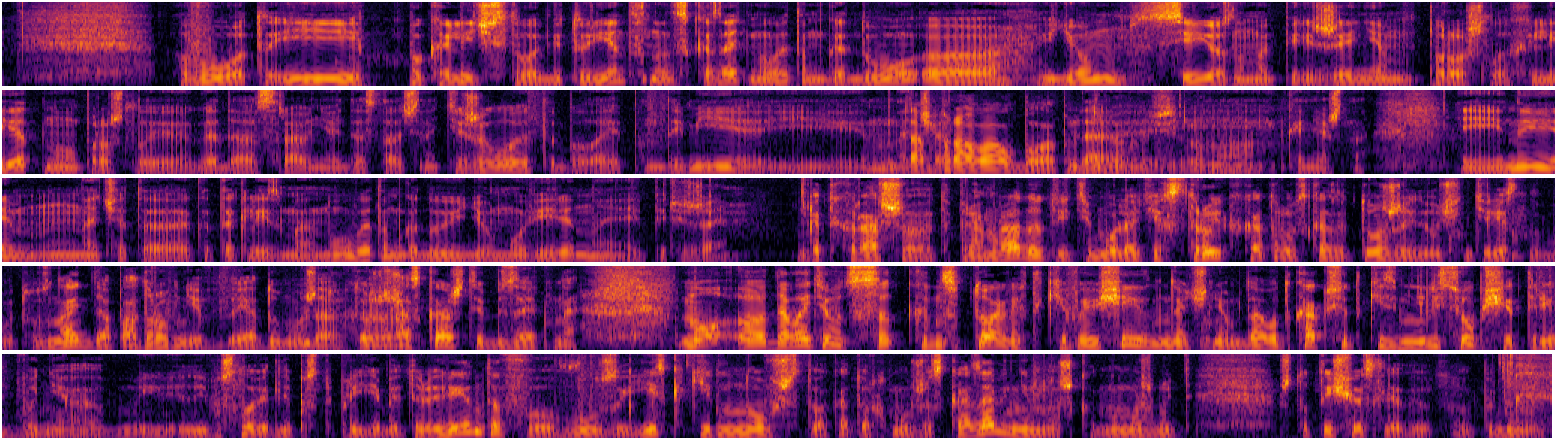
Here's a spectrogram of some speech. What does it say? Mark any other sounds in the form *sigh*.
Вот. И по количеству абитуриентов, надо сказать, мы в этом году э, идем с серьезным опережением прошлых лет. Но ну, прошлые года сравнивать достаточно тяжело. Это была и пандемия, и... Ну, там начало... провал был определенный да, все равно. И, конечно. И иные значит, э, катаклизмы. Ну, в этом году идем уверенно и опережаем. Это хорошо, это прям радует, и тем более о тех стройках, которые сказать, тоже очень интересно будет узнать, да, подробнее, я думаю, что да, тоже расскажете обязательно. Но э, давайте вот с концептуальных таких вещей начнем, да, вот как все-таки изменились общие требования и условия для поступления абитуриентов в вузы? Есть какие-то новшества, о которых мы уже сказали немножко, но, может быть, что-то еще следует упомянуть?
